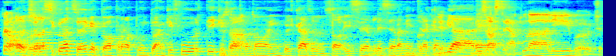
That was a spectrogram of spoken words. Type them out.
però... Allora, c'è un'assicurazione che coprono appunto anche i furti, che esatto. coprono in quel caso, non so, ser- le serramenti da cambiare. Disastri naturali, cioè,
